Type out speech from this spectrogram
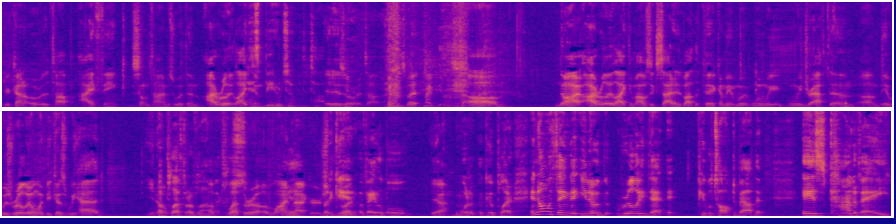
you're kind of over the top. I think sometimes with him, I really like His him. beard's over the top. It is over the top, but might be. um, no, I, I really liked him. I was excited about the pick. I mean, wh- when we when we drafted him, um, it was really only because we had, you know, A plethora of linebackers. a plethora of Yeah, linebackers. But again, available. yeah, What a, a good player. And the only thing that you know, really that people talked about that is kind of a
